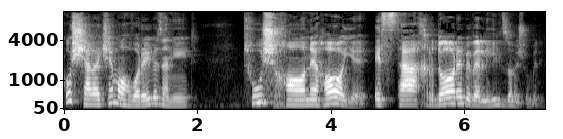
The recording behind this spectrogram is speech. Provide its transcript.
گفت شبکه ماهواره‌ای بزنید. توش خانه های استخردار به هیلز رو نشون بدید.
